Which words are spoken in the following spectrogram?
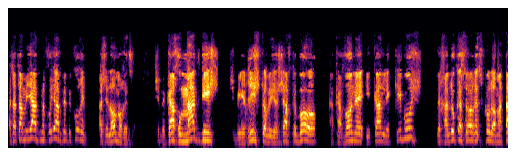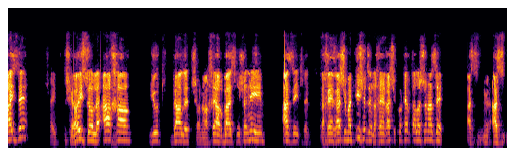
אז אתה מיד מחויב בביקורים. אז שלא אומר את זה. שבכך הוא מדגיש שבירישתו ויושבת בו, הכוונה היא כאן לכיבוש וחלוקת האורץ כולו. מתי זה? שאויסו לאחר י"ד שונו, אחרי 14 שנים, אז זה יתחיל. לכן רש"י מדגיש את זה, לכן רש"י כותב את הלשון הזה. אז, אז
